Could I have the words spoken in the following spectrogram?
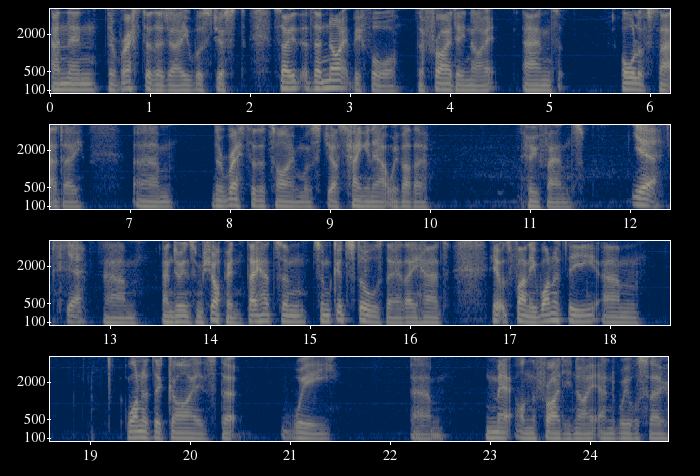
and then the rest of the day was just so the night before the Friday night and all of Saturday. Um, the rest of the time was just hanging out with other Who fans. yeah, yeah, um, and doing some shopping. They had some some good stalls there. They had. It was funny. One of the um, one of the guys that we um, met on the Friday night, and we also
